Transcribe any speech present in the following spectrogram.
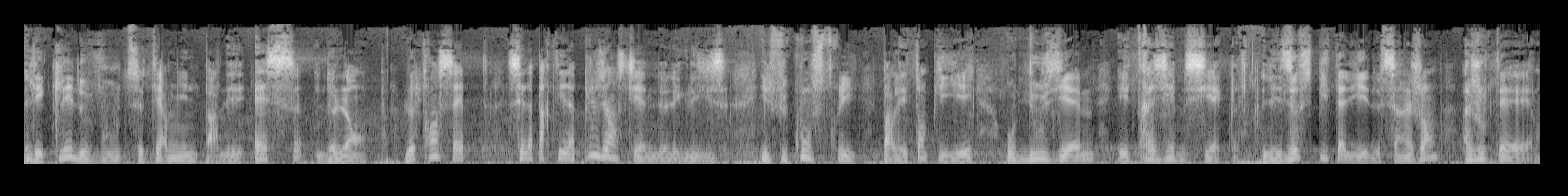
Les clés de voûte se terminent par des S de lampes. Le transept c'est la partie la plus ancienne de l'église. Il fut construit par les Templiers au XIIe et XIIIe siècle. Les hospitaliers de Saint-Jean ajoutèrent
